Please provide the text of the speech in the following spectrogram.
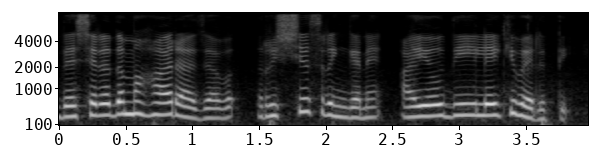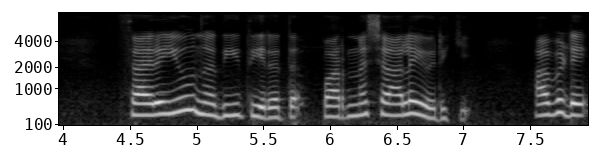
ദശരഥ മഹാരാജാവ് ഋഷ്യശൃംഗനെ അയോധ്യയിലേക്ക് വരുത്തി. സരയൂ നദീതീരത്ത് പർണശാലയൊരുക്കി. അവിടെ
